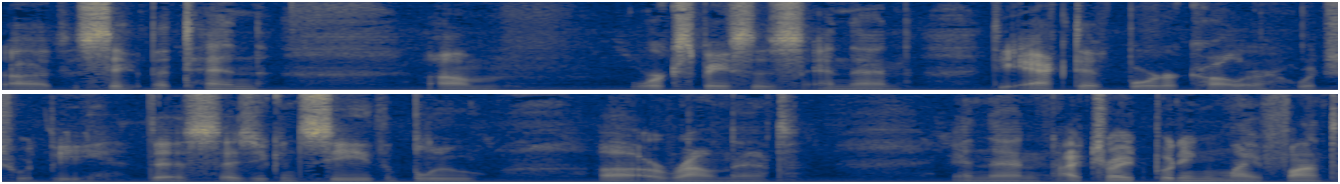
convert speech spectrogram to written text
uh, the, the 10 um, workspaces, and then the active border color, which would be this. As you can see, the blue uh, around that. And then I tried putting my font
